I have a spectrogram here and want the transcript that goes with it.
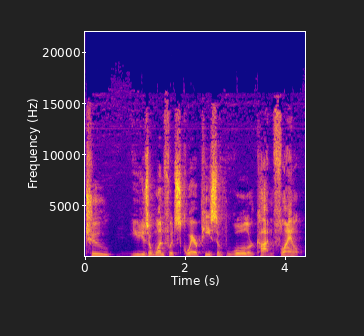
two, you use a one foot square piece of wool or cotton flannel.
